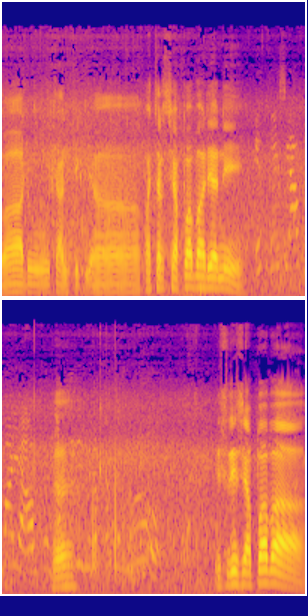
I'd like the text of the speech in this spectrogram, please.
Waduh, cantiknya. Pacar siapa bah dia nih? istri siapa ya ampun? Hah? Istri siapa bah?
